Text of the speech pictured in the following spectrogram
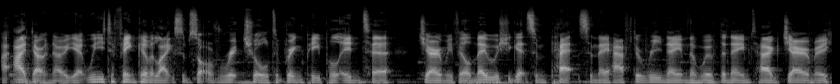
I, I don't know yet. We need to think of like some sort of ritual to bring people into Jeremyville. Maybe we should get some pets and they have to rename them with the name tag Jeremy.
